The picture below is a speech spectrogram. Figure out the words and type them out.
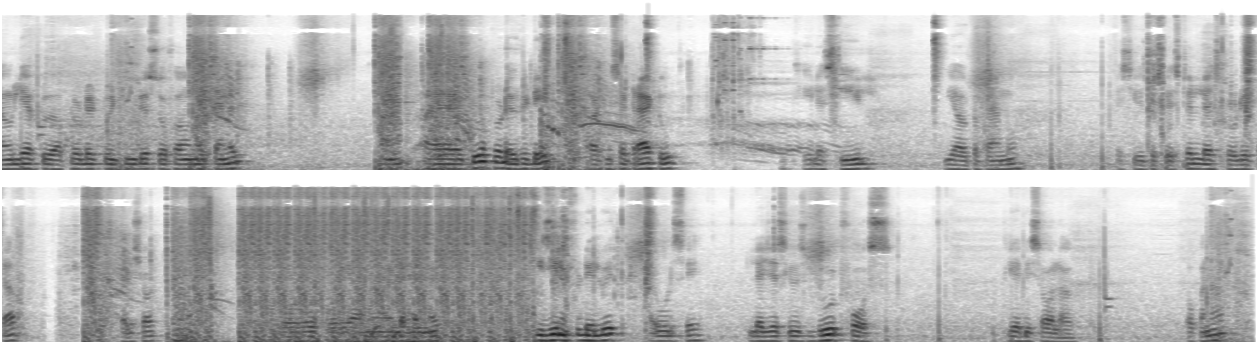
I only have to upload it 20 videos so far on my channel. And I do upload every day, or at least I try to. Okay, let's heal. We are out of ammo. Let's use the pistol. Let's load it up. Headshot. Oh, oh yeah, ammo and a helmet. Easy enough to deal with, I would say. Let's just use brute force clear this all out. Open up.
